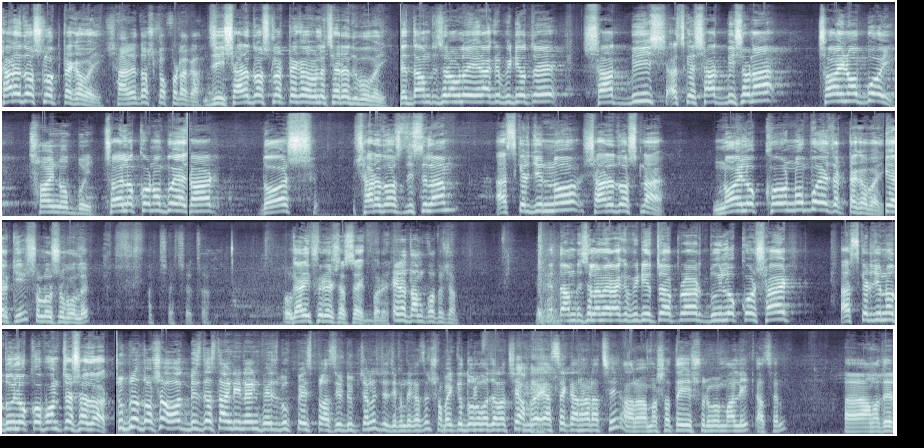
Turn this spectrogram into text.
সাড়ে দশ লক্ষ টাকা ভাই। সাড়ে দশ লক্ষ টাকা। জি সাড়ে দশ লাখ টাকা ছেড়ে দেবো ভাই। এর দাম দিয়েছিলাম হলো এর আগে ভিডিওতে সাত বিশ আজকে সাত বিশও না ছয় নব্বই। ছয় নব্বই। ছয় লক্ষ নব্বই আপনার দশ সাড়ে দশ দিছিলাম আজকের জন্য সাড়ে দশ না নয় লক্ষ নব্বই হাজার টাকা ভাই। আর কি ষোলোশো বলে। আচ্ছা আচ্ছা আচ্ছা। গাড়ি ফ্রেশ আছে একবারে। এটার দাম কত চান? এর দাম দিয়েছিলাম এর আগে ভিডিওতে আপনার দুই লক্ষ ষাট আজকের জন্য দুই লক্ষ পঞ্চাশ হাজার। সুপ্রিয় দর্শক business ninety nine Facebook page plus YouTube channel যে যেখান থেকে আছেন সবাইকে ধন্যবাদ জানাচ্ছি। আমরা এসে কারহাট আছে আর আমার সাথে এই শোরুমের মালিক আছেন আমাদের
